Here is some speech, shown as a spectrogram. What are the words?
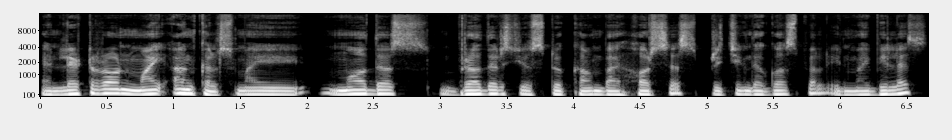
And later on, my uncles, my mother's brothers used to come by horses preaching the gospel in my village.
